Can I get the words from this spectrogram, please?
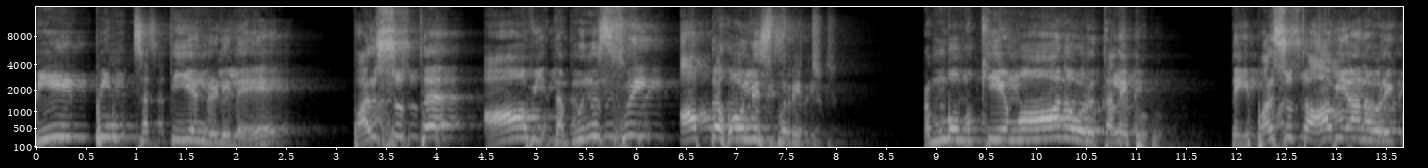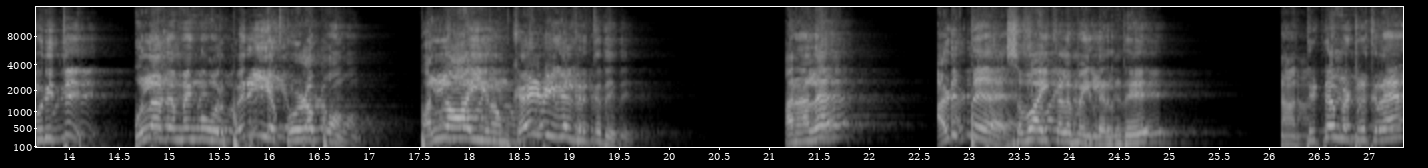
மீட்பின் சத்தியங்களிலே பரிசுத்த ஆவி the ministry of the holy spirit ரொம்ப முக்கியமான ஒரு தலைப்பு. இன்னைக்கு பரிசுத்த ஆவியானவரை குறித்து உலகமெங்கும் ஒரு பெரிய குழப்பம். பல்லாயிரம் கேள்விகள் இருக்குது. அதனால அடுத்த செவ்வாய்க்கிழமையிலிருந்து நான் திட்டமிட்டிருக்கிறேன்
